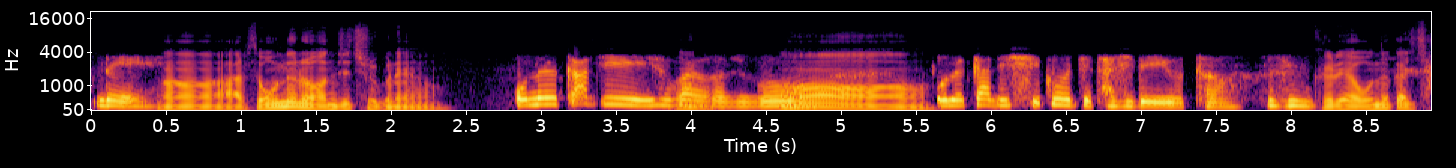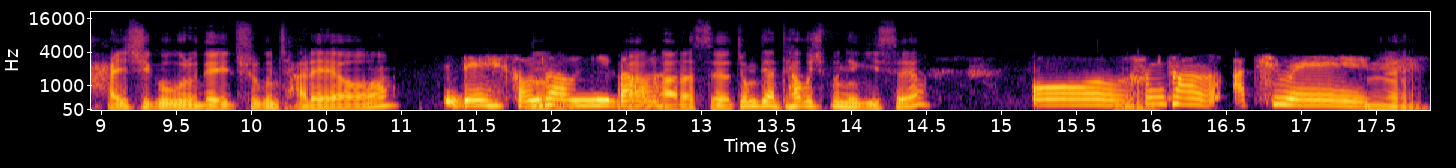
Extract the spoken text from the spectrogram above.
네. 어, 알았어. 오늘은 언제 출근해요? 오늘까지 휴가여가지고 어, 오늘까지 쉬고 이제 다시 내일부터. 그래요. 오늘까지 잘 쉬고, 그리고 내일 출근 잘해요. 네, 감사합니다. 어, 알, 알았어요. 쫑디한테 하고 싶은 얘기 있어요? 어, 항상 아침에 네.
